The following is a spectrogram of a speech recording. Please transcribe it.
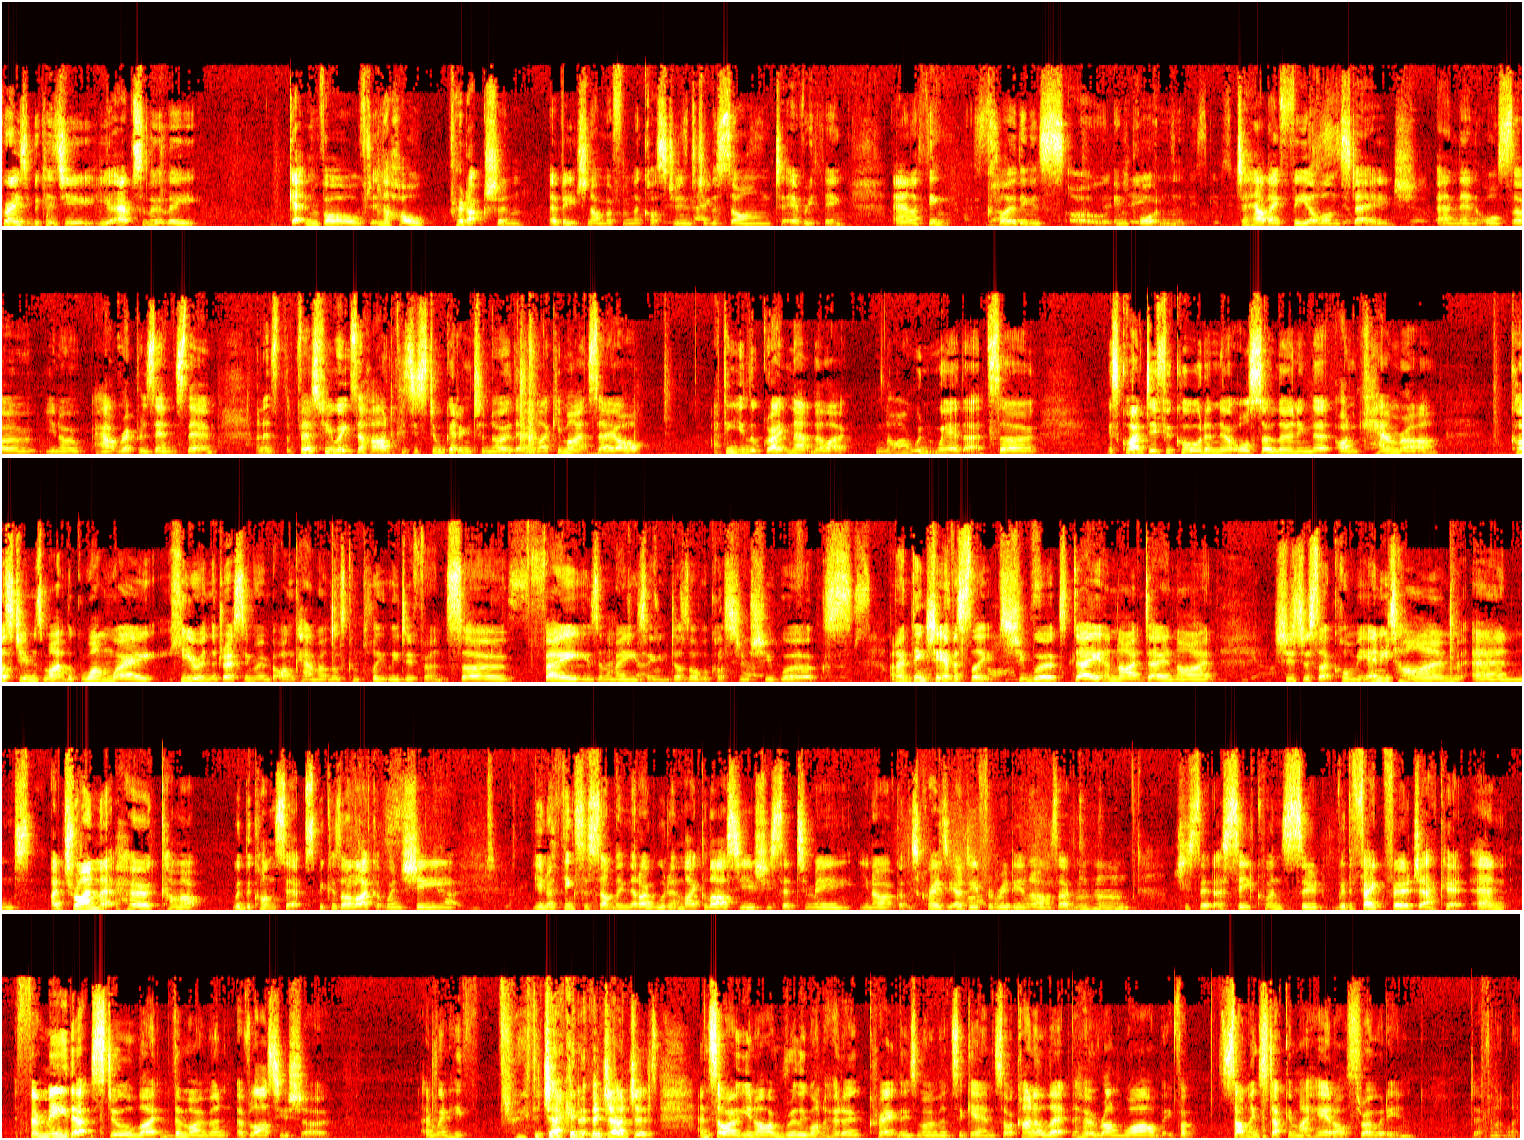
crazy because you you absolutely get involved in the whole production of each number, from the costumes to the song to everything, and I think clothing is so important to how they feel on stage and then also you know how it represents them. And it's the first few weeks are hard because you're still getting to know them. Like you might say oh i think you look great in that and they're like no i wouldn't wear that. So it's quite difficult and they're also learning that on camera costumes might look one way here in the dressing room but on camera it looks completely different so faye is amazing who does all the costumes she works I don't think she ever sleeps. She works day and night, day and night. She's just like, call me anytime. And I try and let her come up with the concepts because I like it when she, you know, thinks of something that I wouldn't. Like last year, she said to me, you know, I've got this crazy idea for Rhydian. And I was like, mm hmm. She said, a sequin suit with a fake fur jacket. And for me, that's still like the moment of last year's show. And when he threw the jacket at the judges. And so, you know, I really want her to create these moments again. So I kind of let her run wild. But if I, something's stuck in my head, I'll throw it in, definitely.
